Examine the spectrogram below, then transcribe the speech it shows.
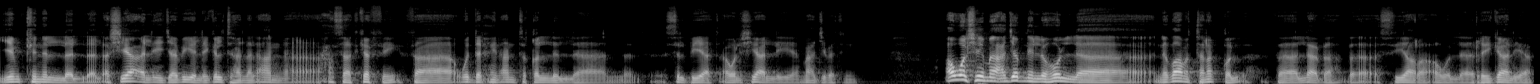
يمكن الأشياء الإيجابية اللي قلتها الان احسها تكفي فودي الحين أنتقل للسلبيات أو الأشياء اللي ما عجبتني. أول شيء ما عجبني اللي هو نظام التنقل في اللعبة بالسيارة أو الريجاليا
